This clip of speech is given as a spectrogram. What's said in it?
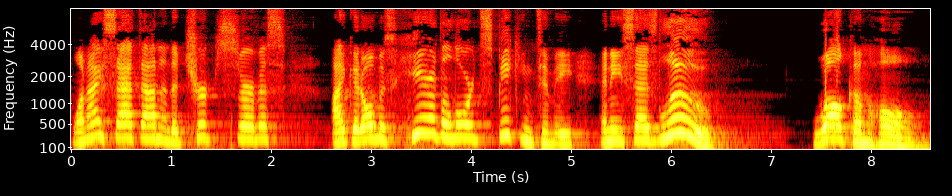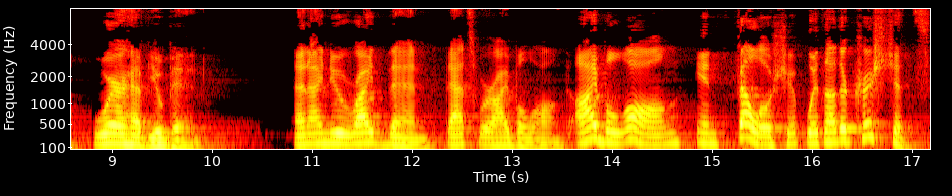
When I sat down in the church service, I could almost hear the Lord speaking to me. And He says, Lou, welcome home. Where have you been? And I knew right then that's where I belonged. I belong in fellowship with other Christians.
